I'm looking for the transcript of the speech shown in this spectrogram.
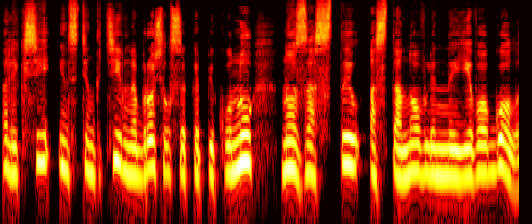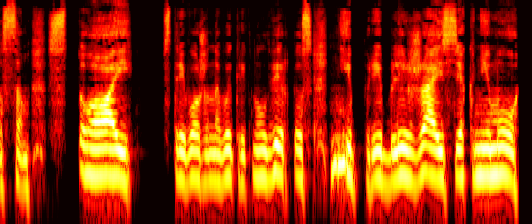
Алексей инстинктивно бросился к опекуну, но застыл, остановленный его голосом. «Стой!» — встревоженно выкрикнул Виртус. «Не приближайся к нему!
